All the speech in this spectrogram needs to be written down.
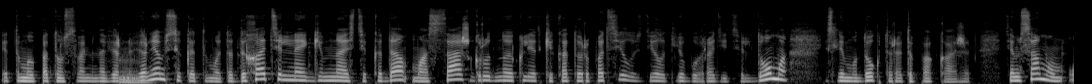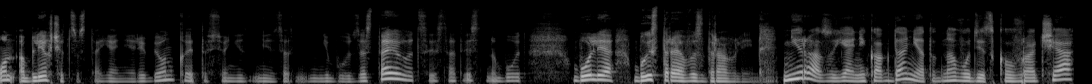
Это мы потом с вами, наверное, mm-hmm. вернемся к этому. Это дыхательная гимнастика, да, массаж грудной клетки, который под силу сделать любой родитель дома, если ему доктор это покажет. Тем самым он облегчит состояние ребенка, это все не, не, не будет застаиваться и, соответственно, будет более быстрое выздоровление. Ни разу я никогда ни от одного детского врача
